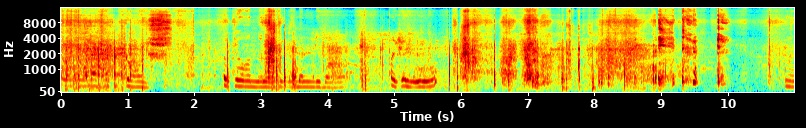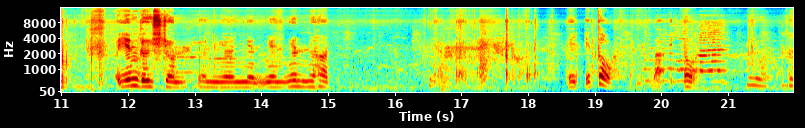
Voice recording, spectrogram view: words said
Ayan lahat guys. Ayan na lang yun naman, di ba? Ayan na yun. Hmm. Ayan guys yan. Yan, yan, yan, yan, yan lahat. Yan. Kahit ito. Diba? Ito. Ano? Ano?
